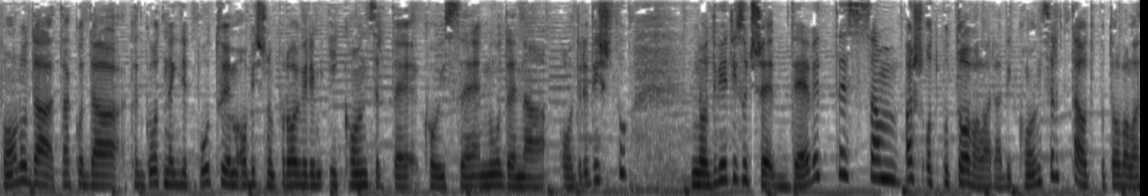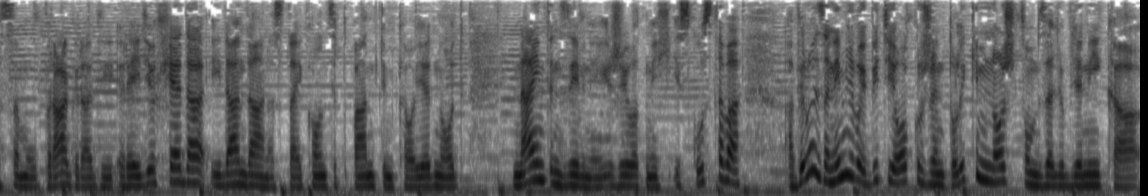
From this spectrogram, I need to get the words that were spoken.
ponuda, tako da kad god negdje putujem obično provjerim i koncerte koji se nude na odredištu. No 2009. sam baš otputovala radi koncerta, otputovala sam u Prag radi Radioheada i dan danas taj koncert pamtim kao jedno od najintenzivnijih životnih iskustava, a bilo je zanimljivo i biti okružen tolikim mnoštvom zaljubljenika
